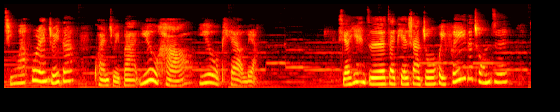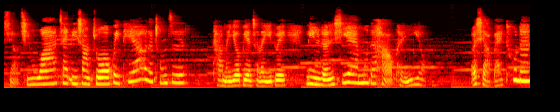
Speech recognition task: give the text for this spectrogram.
青蛙忽然觉得宽嘴巴又好又漂亮。小燕子在天上捉会飞的虫子，小青蛙在地上捉会跳的虫子。它们又变成了一对令人羡慕的好朋友，而小白兔呢，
